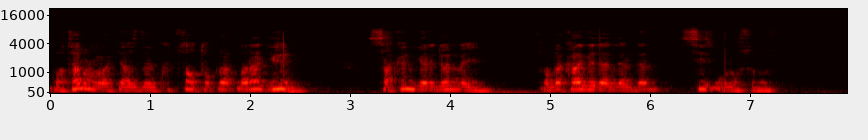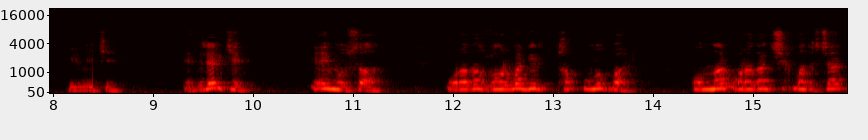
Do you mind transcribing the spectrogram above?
vatan olarak yazdığı kutsal topraklara girin. Sakın geri dönmeyin. Sonra kaybedenlerden siz olursunuz. 22. Dediler ki, Ey Musa! Orada zorba bir tatluluk var. Onlar oradan çıkmadıkça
